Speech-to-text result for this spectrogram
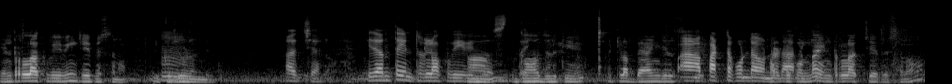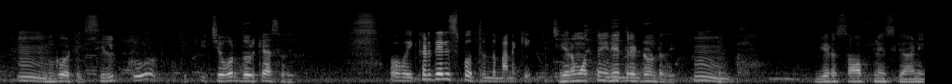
ఇంటర్లాక్ వీవింగ్ చేపిస్తున్నాం. ఇక్కడ చూడండి. అచ్చా. ఇదంతా ఇంటర్లాక్ వీవింగ్ వస్తుంది. గాజులకి ఇట్లా బ్యాంగిల్స్ ఆ, పట్టకుండా పట్టకుండా ఇంటర్లాక్ చేపిస్తున్నాం. ఇంకోటి సిల్క్ ఈ చివరి దొరికేస్తుంది. ఓహో ఇక్కడ తెలిసిపోతుంది మనకి. చీర మొత్తం ఇదే థ్రెడ్ ఉంటుంది. ఈడ సాఫ్ట్నెస్ కానీ.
